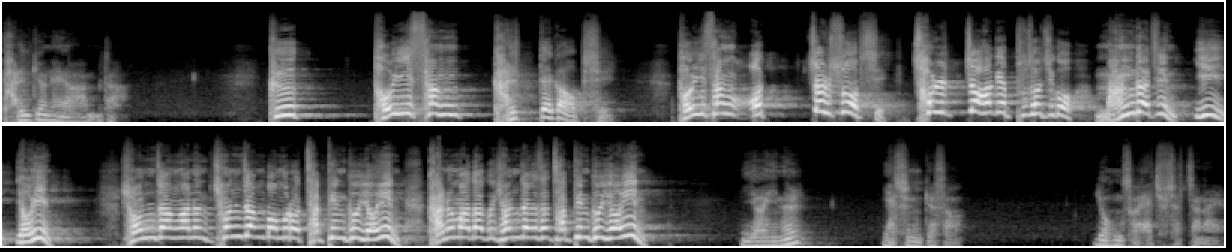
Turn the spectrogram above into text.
발견해야 합니다. 그 더 이상 갈 데가 없이, 더 이상 어쩔 수 없이 철저하게 부서지고 망가진 이 여인, 현장하는 현장범으로 잡힌 그 여인, 가늠하다 그 현장에서 잡힌 그 여인, 여인을 예수님께서 용서해 주셨잖아요.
